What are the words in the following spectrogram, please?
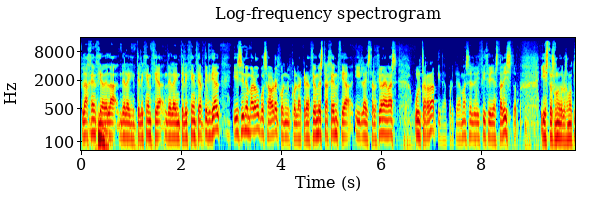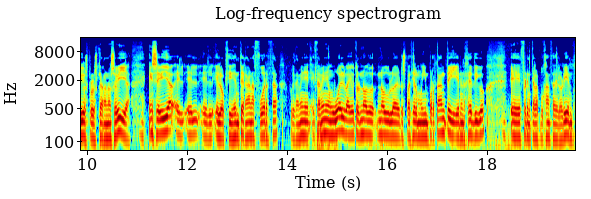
la agencia de la, de la, inteligencia, de la inteligencia artificial y, sin embargo, pues ahora con, la creación de esta agencia y la instalación además ultra rápida, porque además el edificio ya está listo y esto es uno de los motivos por los que ha ganado Sevilla. En Sevilla el, el, el, occidente gana fuerza, porque también, también en Huelva hay otro nódulo aeroespacial muy importante y energético eh, frente a la pujanza del oriente.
